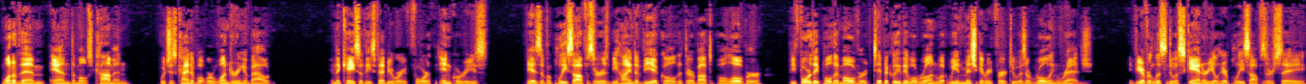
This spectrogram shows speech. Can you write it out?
One of them, and the most common, which is kind of what we're wondering about in the case of these February 4th inquiries, is if a police officer is behind a vehicle that they're about to pull over, before they pull them over, typically they will run what we in Michigan refer to as a rolling reg. If you ever listen to a scanner, you'll hear police officers say,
